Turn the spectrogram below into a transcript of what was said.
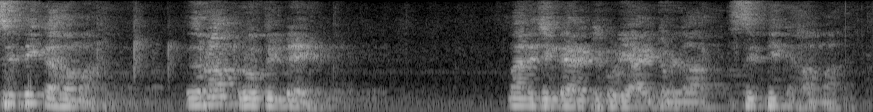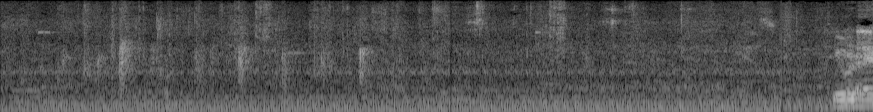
സിദ്ദിഖ് അഹമ്മദ് ഇറാം ഗ്രൂപ്പിന്റെ മാനേജിംഗ് ഡയറക്ടർ കൂടിയായിട്ടുള്ള സിദ്ദിഖ് അഹമ്മദ്. ഇവിടെ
